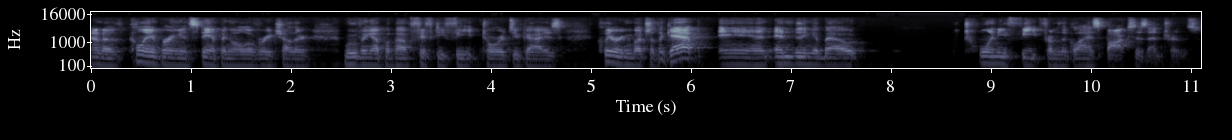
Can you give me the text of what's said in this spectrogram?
kind of clambering and stamping all over each other, moving up about 50 feet towards you guys, clearing much of the gap and ending about 20 feet from the glass box's entrance.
